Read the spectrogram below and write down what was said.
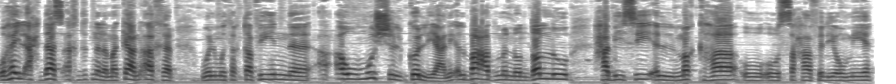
وهي الأحداث أخذتنا لمكان آخر والمثقفين أو مش الكل يعني البعض منهم ضلوا حبيسي المقهى والصحافة اليومية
